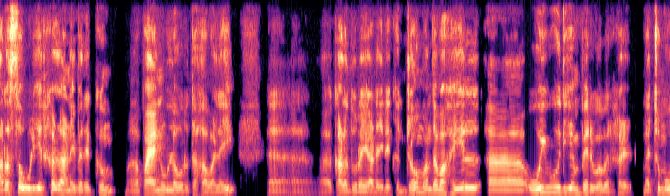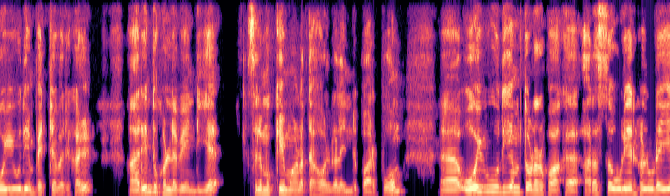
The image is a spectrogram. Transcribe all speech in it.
அரச அரசு ஊழியர்கள் அனைவருக்கும் பயனுள்ள ஒரு தகவலை கலந்துரையாட இருக்கின்றோம். அந்த வகையில் ஓய்வூதியம் பெறுபவர்கள் மற்றும் ஓய்வூதியம் பெற்றவர்கள் அறிந்து கொள்ள வேண்டிய சில முக்கியமான தகவல்களை இன்று பார்ப்போம். ஓய்வூதியம் தொடர்பாக அரச ஊழியர்களுடைய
